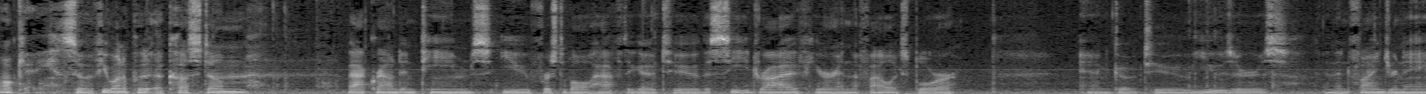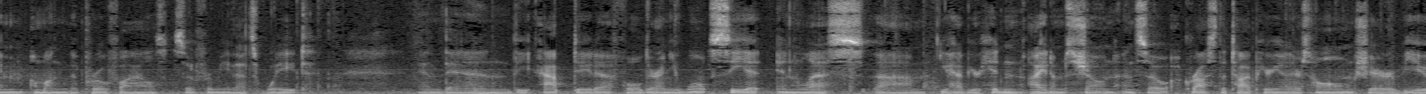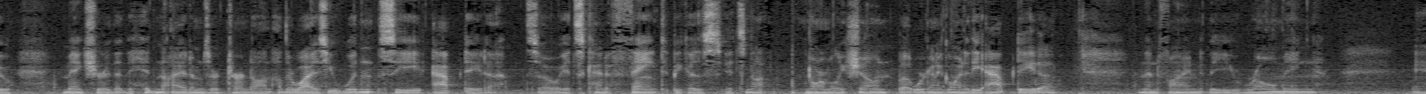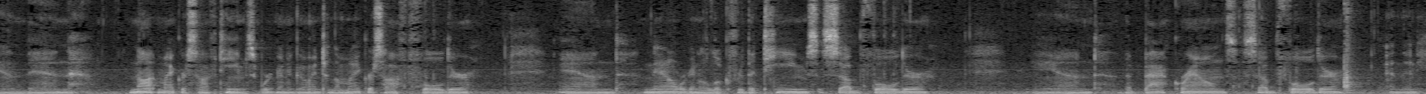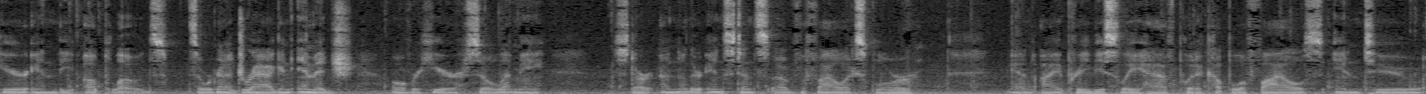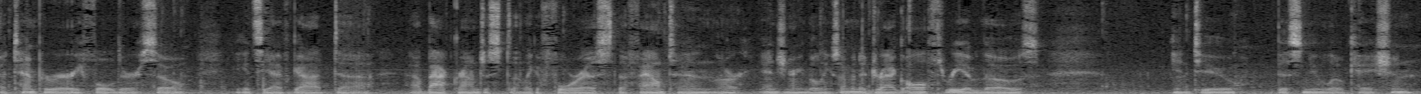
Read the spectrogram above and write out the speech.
Okay, so if you want to put a custom background in Teams, you first of all have to go to the C drive here in the File Explorer and go to Users and then find your name among the profiles. So for me that's Wait and then the app data folder and you won't see it unless um, you have your hidden items shown. And so across the top here you know there's home share view. Make sure that the hidden items are turned on. Otherwise you wouldn't see app data. So it's kind of faint because it's not normally shown. But we're going to go into the app data and then find the roaming. And then not Microsoft Teams. We're going to go into the Microsoft folder and now we're going to look for the Teams subfolder and the backgrounds subfolder and then here in the uploads. So we're going to drag an image over here. So let me start another instance of the File Explorer and I previously have put a couple of files into a temporary folder so you can see I've got uh, a background, just like a forest, the fountain, or engineering building. So I'm going to drag all three of those into this new location.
